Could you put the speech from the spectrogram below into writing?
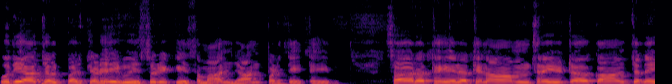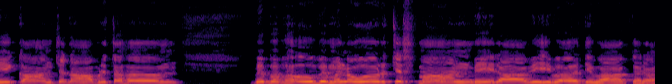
उदयाचल पर चढ़े हुए सूर्य के समान जान पड़ते थे। सरथे रथिनाम श्रेष्ठ कांचन कांचनावृत। विभव विमलोर्चिस्मान मेरा विव दिवाकर।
